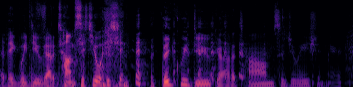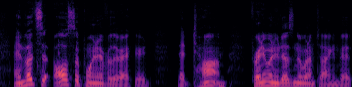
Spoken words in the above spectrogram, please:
I think we do got a Tom situation. I think we do got a Tom situation here. And let's also point out for the record that Tom, for anyone who doesn't know what I'm talking about,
